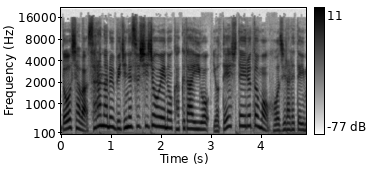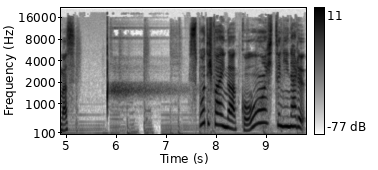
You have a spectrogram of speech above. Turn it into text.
同社はさらなるビジネス市場への拡大を予定しているとも報じられています。Spotify が高音質になる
